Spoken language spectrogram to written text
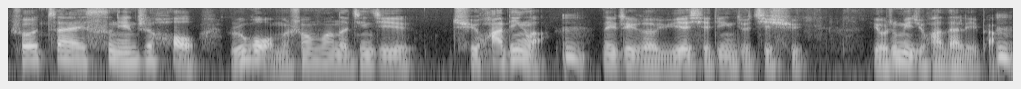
说在四年之后，如果我们双方的经济区划定了，嗯，那这个渔业协定就继续。有这么一句话在里边。嗯，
